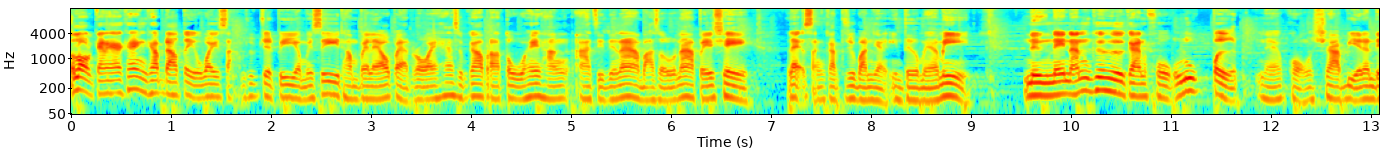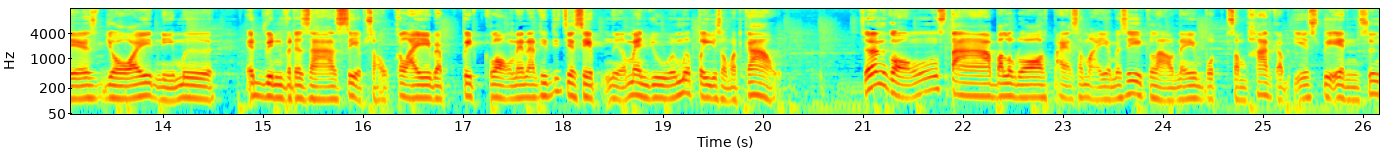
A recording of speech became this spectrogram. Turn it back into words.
ตลอดการแข่งครับ ดาวเตะวัย 37 ปีอย่างเมสซี่ทำไปแล้ว 859 ประตูให้ทั้งอาร์เจนตินา บาร์เซโลนา เปเช่และสังกัดปัจจุบันอย่างอินเตอร์ไมอามี่หนึ่งในนั้นก็คือการโขกลูกเปิดนะครับของชาบีอนันเดสย้อยหนีมือ เอ็ดวินเฟเดซาเสียบเสาไกลแบบปิดกล่องในนาทีที่ 70 เหนือแมนยูเมื่อปี 2009 จากนั้นของสตาร์บอลลอร์8สมัยอย่างเมสซี่กล่าวในบทสัมภาษณ์กับ ESPN ซึ่ง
